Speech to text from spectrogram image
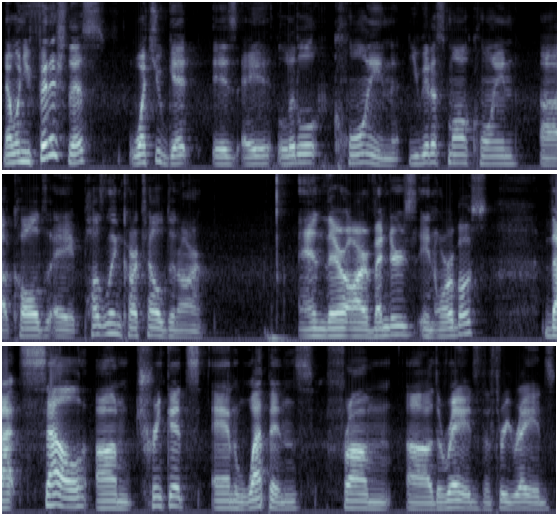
Now, when you finish this, what you get is a little coin. You get a small coin uh, called a Puzzling Cartel Dinar. And there are vendors in Oribos that sell um, trinkets and weapons from uh, the raids, the three raids,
